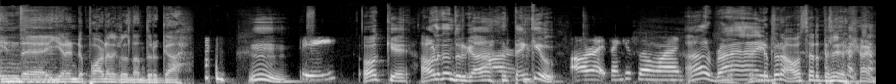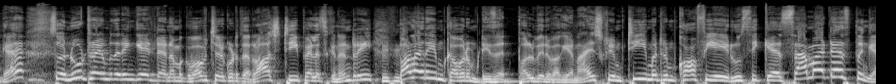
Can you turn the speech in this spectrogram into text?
இந்த இரண்டு பாடல்கள் தான் துர்கா. ம். ஓகே. அவ்வளவுதான் Durga. Thank you Alright, thank you. So much. ரெண்டு பேரும் அவசரத்துல இருக்காங்க. சோ நூற்றி ஐம்பது ரிங்கேட் நமக்கு வவுச்சர் கொடுத்த ராஜ் டீ பேலஸ்க்கு நன்றி. பலரையும் கவரும் டிசர்ட் பல்வேறு வகையான ஐஸ்கிரீம் டீ மற்றும் காஃபியை ருசிக்க செம டேஸ்ட்டுங்க.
